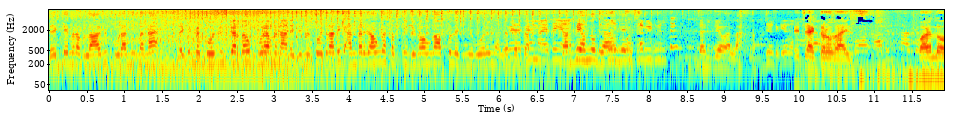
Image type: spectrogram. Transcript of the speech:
देखते हैं मेरा ब्लॉग भी पूरा नहीं बना है लेकिन मैं कोशिश करता हूँ पूरा बनाने की। मैं सोच रहा था कि अंदर जाऊँगा सब कुछ दिखाऊँगा आपको लेकिन ये बोलेंगे अंदर तब भी हम लोग जाएँगे। झटके वाला। ये चेक करो गाइज़ पढ़ लो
